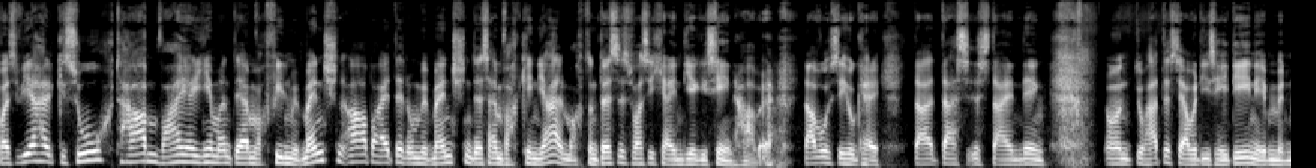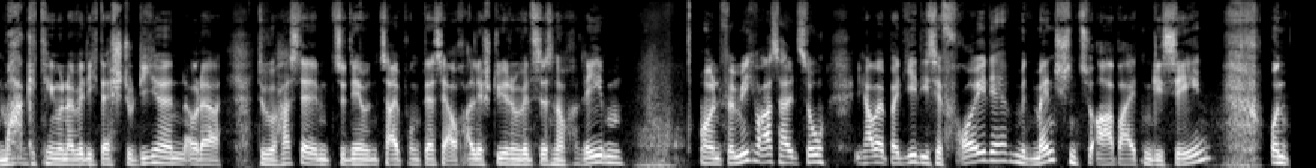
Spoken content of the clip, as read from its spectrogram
was wir halt gesucht haben, war ja jemand, der einfach viel mit Menschen arbeitet und mit Menschen das einfach genial macht. Und das ist, was ich ja in dir gesehen habe. Da wusste ich, okay, da, das ist dein Ding. Und du hattest ja aber diese Ideen eben mit Marketing und da will ich das studieren oder du hast ja eben zu dem Zeitpunkt das ja auch alles studiert und willst das noch leben. Und für mich war es halt so, ich habe bei dir diese Freude, mit Menschen zu arbeiten, gesehen. Und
